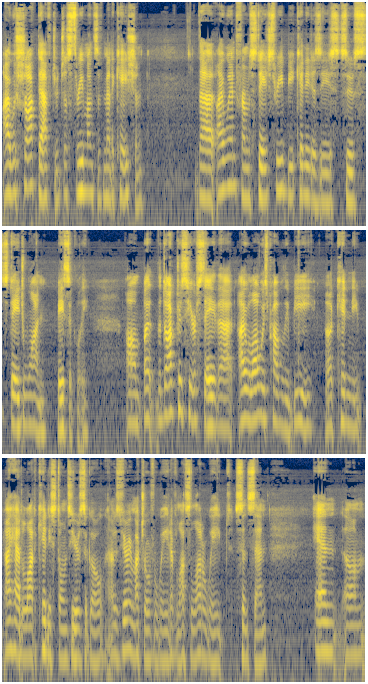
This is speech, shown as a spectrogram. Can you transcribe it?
I was shocked after just three months of medication that I went from stage 3B kidney disease to stage 1 basically. Um, but the doctors here say that I will always probably be a kidney. I had a lot of kidney stones years ago. I was very much overweight. I've lost a lot of weight since then. And um,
